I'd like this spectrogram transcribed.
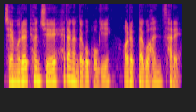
재물의 편취에 해당한다고 보기 어렵다고 한 사례.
